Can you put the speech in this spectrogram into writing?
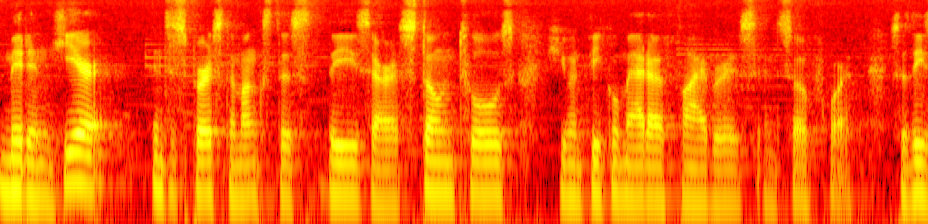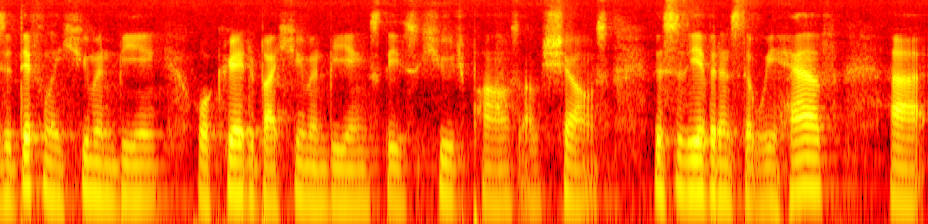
midden here interspersed amongst this, these are stone tools, human fecal matter, fibers, and so forth. So these are definitely human being or created by human beings, these huge piles of shells. This is the evidence that we have. Uh,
